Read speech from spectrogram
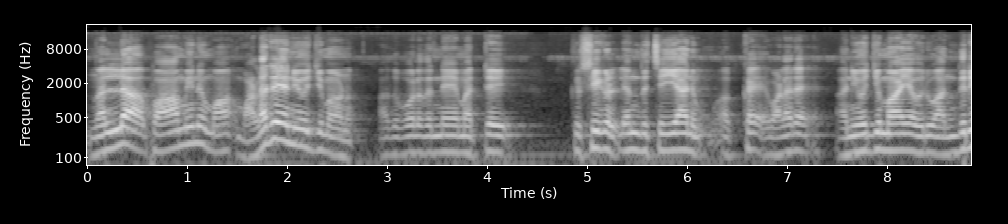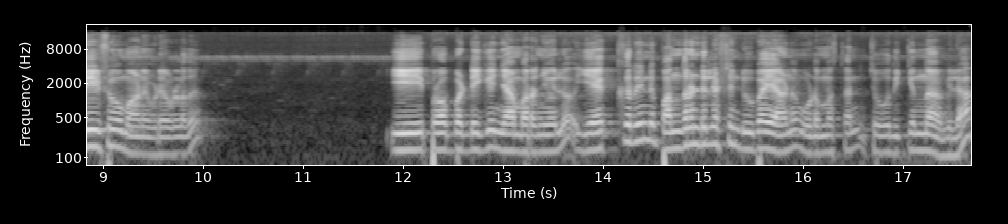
നല്ല പാമ്പിന് വളരെ അനുയോജ്യമാണ്. അതുപോലെ തന്നെ മറ്റ് കൃഷികൾ എന്ത് ചെയ്യാനും ഒക്കെ വളരെ അനുയോജ്യമായ ഒരു അന്തരീക്ഷവുമാണ് ഇവിടെ ഉള്ളത്. ഈ പ്രോപ്പർട്ടിക്ക് ഞാൻ പറഞ്ഞുവല്ലോ ഏക്കറിന് പന്ത്രണ്ട് ലക്ഷം രൂപയാണ് ഉടമസ്ഥൻ ചോദിക്കുന്ന വില.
